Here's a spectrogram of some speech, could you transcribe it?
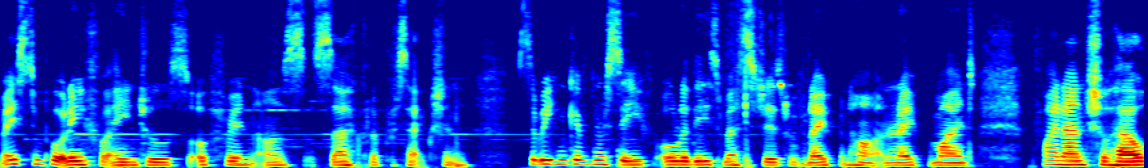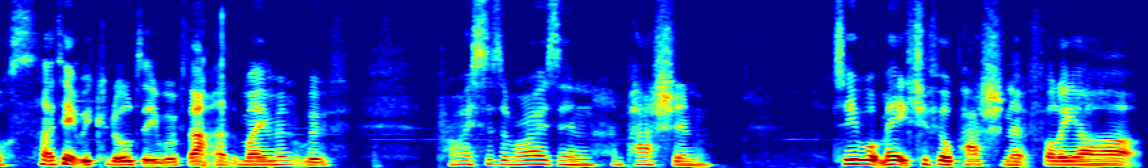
most importantly four angels, offering us of protection. So we can give and receive all of these messages with an open heart and an open mind. Financial health, I think we could all do with that at the moment with prices are rising and passion. Do what makes you feel passionate, follow your heart.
